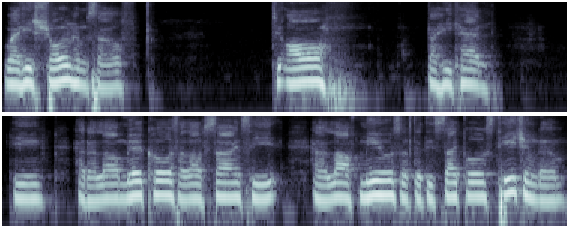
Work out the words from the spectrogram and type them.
where he's shown himself to all that he can. He had a lot of miracles, a lot of signs. He had a lot of meals with the disciples, teaching them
